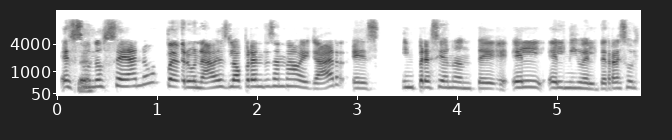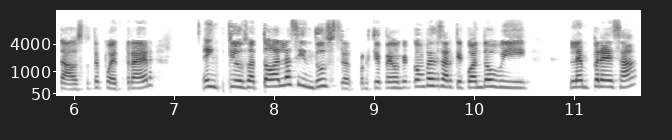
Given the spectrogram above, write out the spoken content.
es un océano, pero una vez lo aprendes a navegar, es impresionante el, el nivel de resultados que te puede traer, e incluso a todas las industrias, porque tengo que confesar que cuando vi la empresa,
